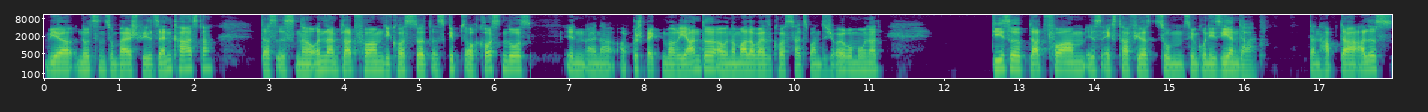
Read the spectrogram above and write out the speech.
wir nutzen zum Beispiel Zencaster. Das ist eine Online-Plattform, die kostet, es gibt es auch kostenlos in einer abgespeckten Variante, aber normalerweise kostet es halt 20 Euro im Monat. Diese Plattform ist extra für zum Synchronisieren da. Dann habt ihr alles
